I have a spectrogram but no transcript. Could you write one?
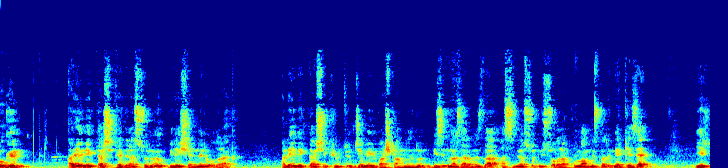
Bugün Alevi Bektaşi Federasyonu bileşenleri olarak Alevi Bektaşi Kültür Cemevi Başkanlığı'nın bizim nazarımızda asimilasyon üssü olarak kullandıkları merkeze bir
